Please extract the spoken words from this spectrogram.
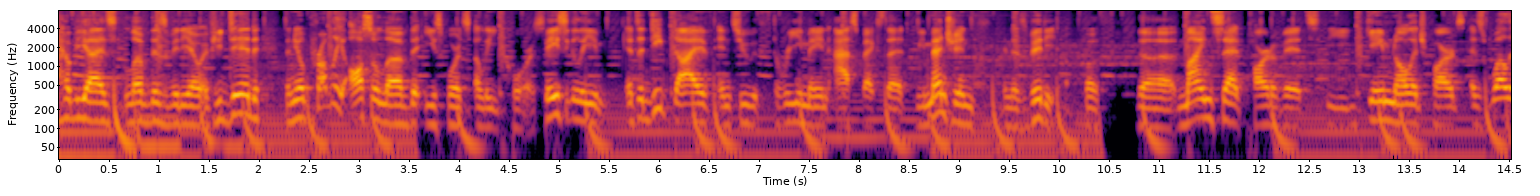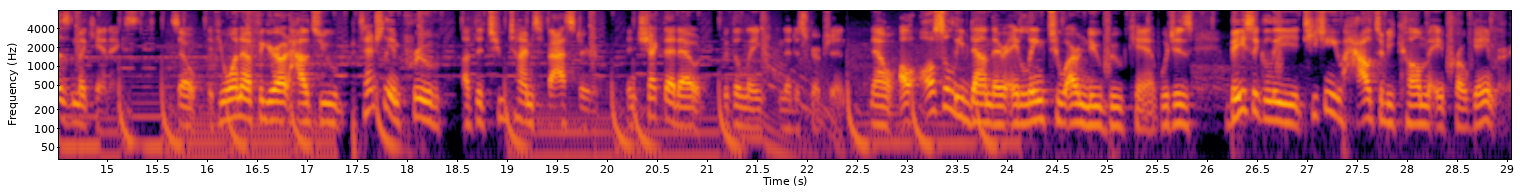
I hope you guys loved this video. If you did, then you'll probably also love the Esports Elite course. Basically, it's a deep dive into three main aspects that we mentioned in this video, both the mindset part of it, the game knowledge parts, as well as the mechanics. So if you want to figure out how to potentially improve up to two times faster, then check that out with the link in the description. Now, I'll also leave down there a link to our new bootcamp, which is basically teaching you how to become a pro gamer.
